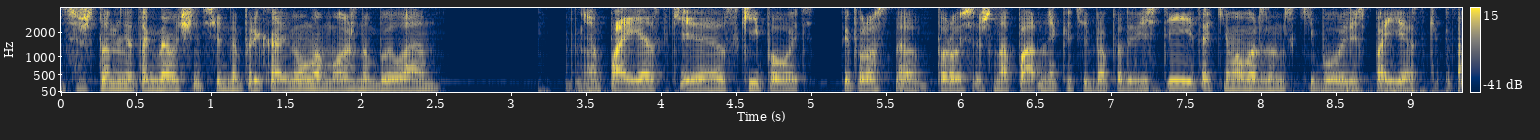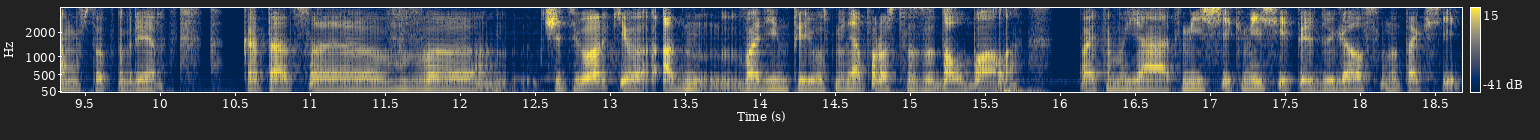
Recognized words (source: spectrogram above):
что меня тогда очень сильно прикольнуло, можно было поездки скипывать. Ты просто просишь напарника тебя подвести, и таким образом скипывались поездки. Потому что, например, кататься в четверке в один период меня просто задолбало. Поэтому я от миссии к миссии передвигался на такси.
